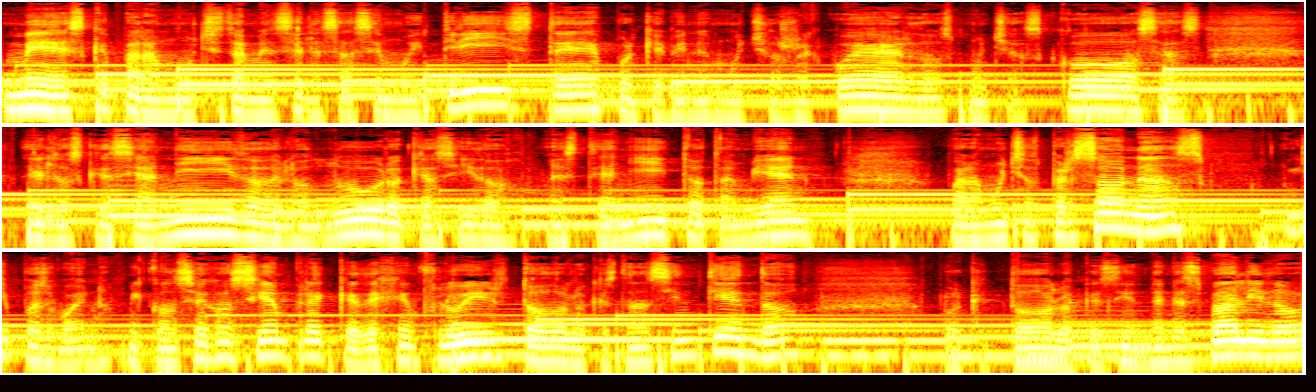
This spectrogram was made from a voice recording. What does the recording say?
mes que para muchos también se les hace muy triste porque vienen muchos recuerdos, muchas cosas de los que se han ido, de lo duro que ha sido este añito también para muchas personas. Y pues bueno, mi consejo siempre que dejen fluir todo lo que están sintiendo, porque todo lo que sienten es válido,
